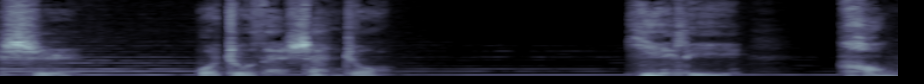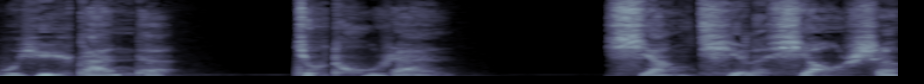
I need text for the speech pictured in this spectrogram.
那时，我住在山中，夜里毫无预感的，就突然响起了箫声。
